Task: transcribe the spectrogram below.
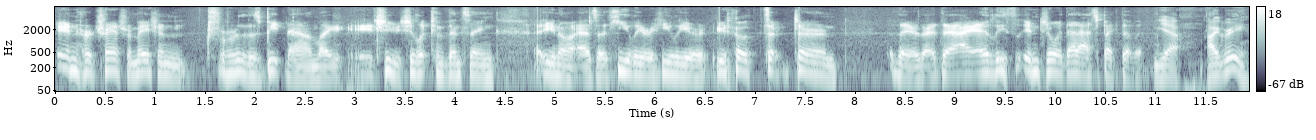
in her transformation for this beatdown, like it, she she looked convincing, you know, as a healier healier, you know, t- turn there. That, that I at least enjoyed that aspect of it. Yeah, I agree,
